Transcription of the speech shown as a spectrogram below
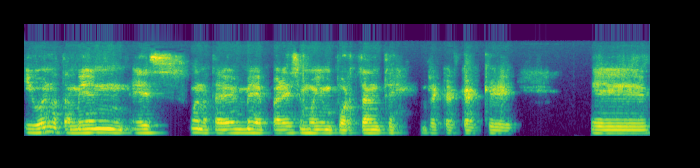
Y bueno, también es, bueno, también me parece muy importante recalcar que eh,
